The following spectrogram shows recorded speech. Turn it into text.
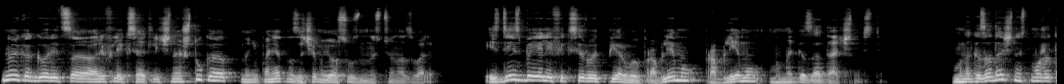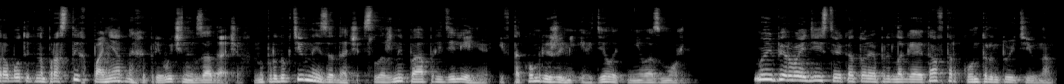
Ну и, как говорится, рефлексия отличная штука, но непонятно, зачем ее осознанностью назвали. И здесь Бейли фиксирует первую проблему – проблему многозадачности. Многозадачность может работать на простых, понятных и привычных задачах, но продуктивные задачи сложны по определению, и в таком режиме их делать невозможно. Ну и первое действие, которое предлагает автор, контринтуитивно.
